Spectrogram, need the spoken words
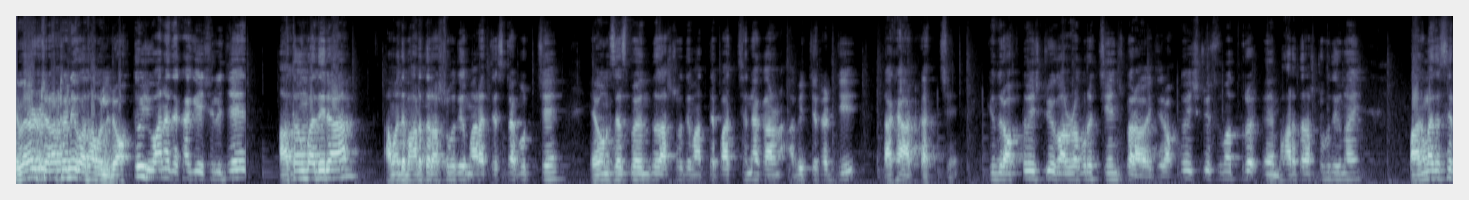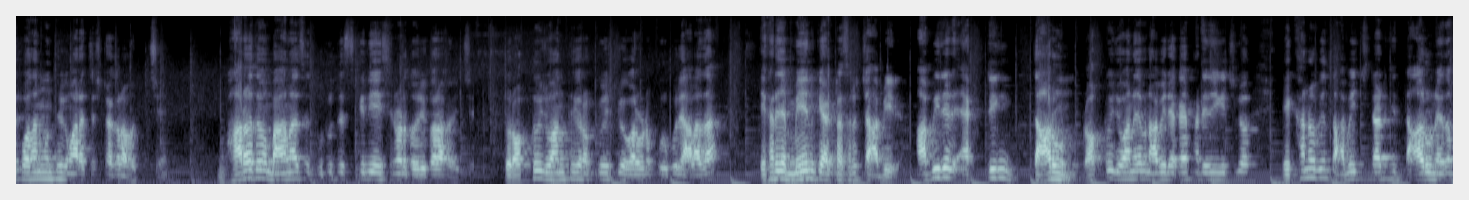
এবারে ট্রেলারটা নিয়ে কথা বলি। রক্ত জোয়ানে দেখা গিয়েছিল যে আতঙ্কবাদীরা আমাদের ভারতের রাষ্ট্রপতিকে মারার চেষ্টা করছে এবং শেষ পর্যন্ত রাষ্ট্রপতি মারতে পারছে না কারণ আবির চ্যাটার্জি তাকে আটকাচ্ছে। কিন্তু রক্তবৃষ্টিকে গল্প করে চেঞ্জ করা হয়েছে। রক্তবৃষ্টি শুধুমাত্র আহ, ভারতের রাষ্ট্রপতি নয় বাংলাদেশের প্রধানমন্ত্রীকে মারার চেষ্টা করা হচ্ছে। ভারত এবং বাংলাদেশের দুটো দেশকে নিয়ে এই সিনেমাটা তৈরি করা হয়েছে। তো রক্তবীজ ওয়ান থেকে রক্ত রক্তবৃষ্টি গল্পটা পুরোপুরি আলাদা। এখানে যে মেন ক্যারেক্টার সেটা হচ্ছে আবির। আবিরের অ্যাক্টিং দারুণ। রক্তবীজ ওয়ানে যেমন আবির একাই ফাটিয়ে নিয়ে গেছিল। এখানেও কিন্তু আবির চ্যাটার্জি দারুণ একদম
